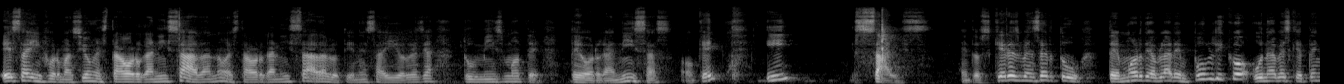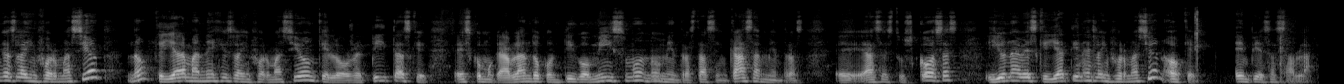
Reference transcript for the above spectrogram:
esa información está organizada, ¿no? Está organizada, lo tienes ahí organizado, tú mismo te, te organizas, ¿ok? Y sales. Entonces, ¿quieres vencer tu temor de hablar en público una vez que tengas la información, ¿no? Que ya manejes la información, que lo repitas, que es como que hablando contigo mismo, ¿no? Mientras estás en casa, mientras eh, haces tus cosas. Y una vez que ya tienes la información, ok, empiezas a hablar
